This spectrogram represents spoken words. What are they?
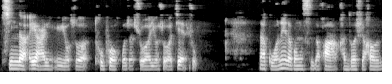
新的 AR 领域有所突破，或者说有所建树。那国内的公司的话，很多时候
